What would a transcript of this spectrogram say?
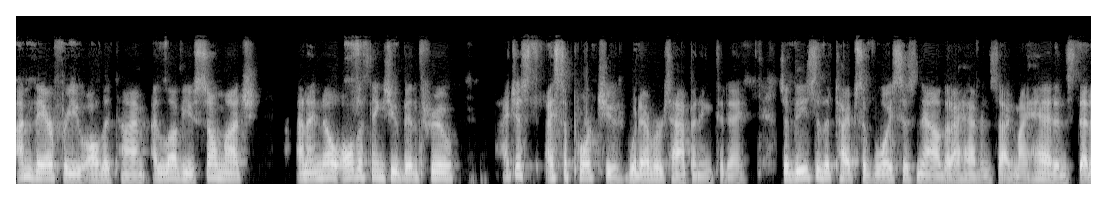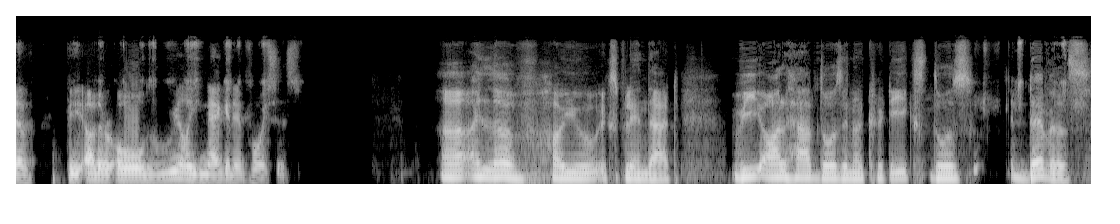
I'm there for you all the time. I love you so much. And I know all the things you've been through. I just, I support you, whatever's happening today. So these are the types of voices now that I have inside my head instead of the other old, really negative voices. Uh, I love how you explain that. We all have those inner critiques, those devils.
